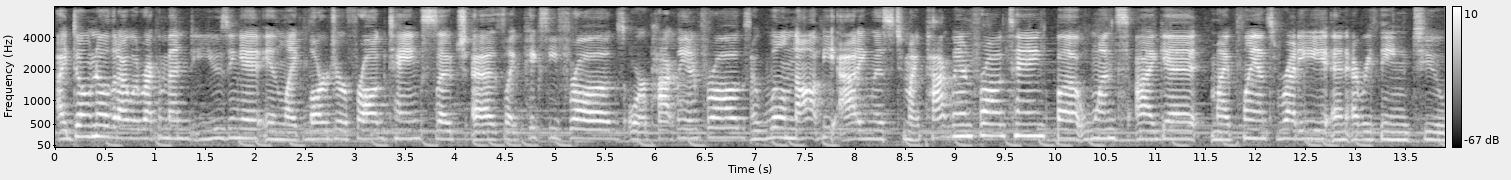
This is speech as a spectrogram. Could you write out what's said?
I don't know that I would recommend using it in like larger frog tanks such as like pixie frogs or Pac-Man frogs. I will not be adding this to my Pac-Man frog tank, but once I get my plants ready and everything to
